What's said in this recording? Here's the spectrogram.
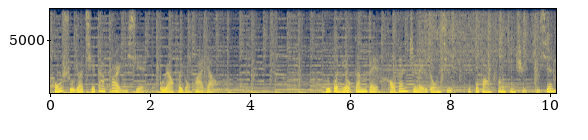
红薯要切大块一些，不然会融化掉。如果你有干贝、蚝干之类的东西。也不妨放进去提鲜。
